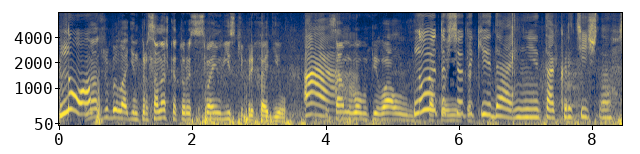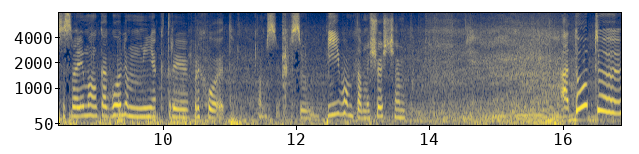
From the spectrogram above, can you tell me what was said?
Но... У нас же был один персонаж, который со своим виски приходил. А. И сам его выпивал. Ну, это все-таки, да, не так критично. Со своим алкоголем некоторые приходят. Там, с, с пивом, там еще с чем-то. А тут э,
